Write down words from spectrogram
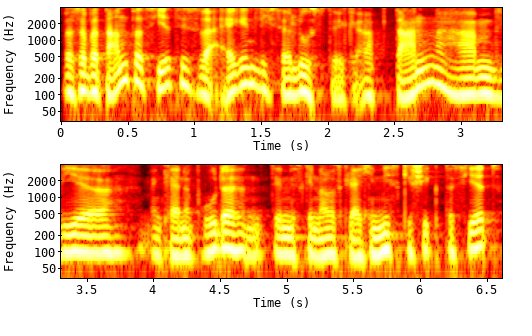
was aber dann passiert ist, war eigentlich sehr lustig. Ab dann haben wir, mein kleiner Bruder, dem ist genau das gleiche Missgeschick passiert,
